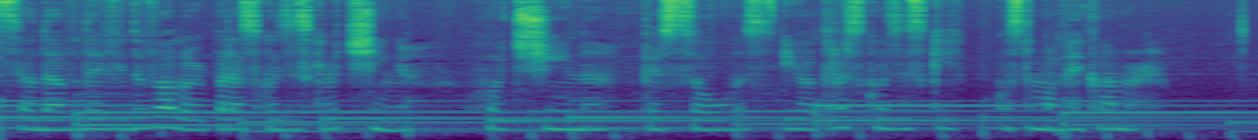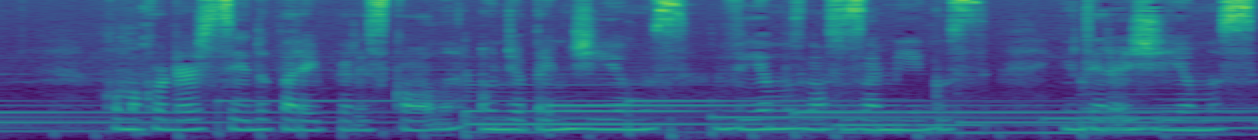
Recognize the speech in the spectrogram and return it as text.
se eu dava o devido valor para as coisas que eu tinha, rotina, pessoas e outras coisas que costumava reclamar. Como acordar cedo para ir para a escola, onde aprendíamos, víamos nossos amigos, interagíamos,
